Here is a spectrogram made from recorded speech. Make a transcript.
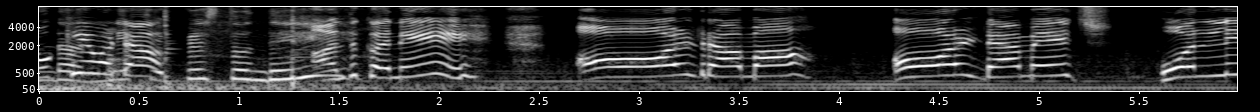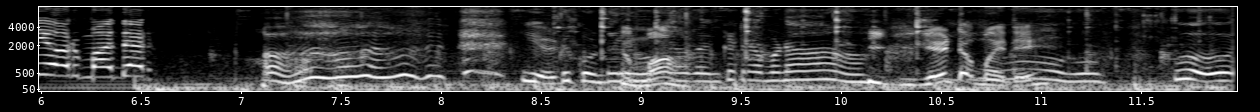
ముఖ్యమట. అందుకని ఆల్ ఓన్లీ యువర్ మదర్ ఆ, ఏడుకొండలు అమ్మా. వెంకటరమణ. ఏంటమ్మా ఇది? ఓ, ఓ,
